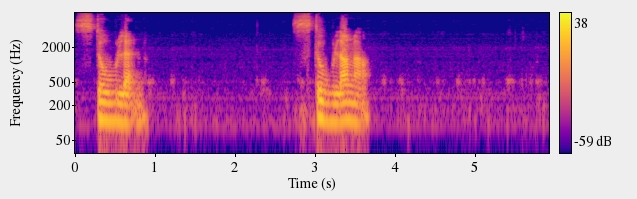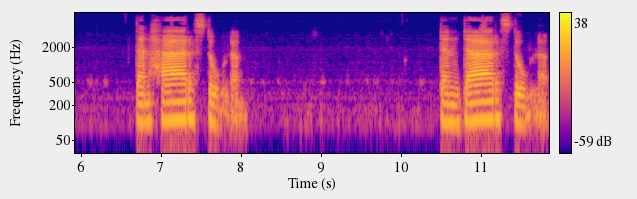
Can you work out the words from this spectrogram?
Stolen. Stolarna. Den här stolen. Den där stolen.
